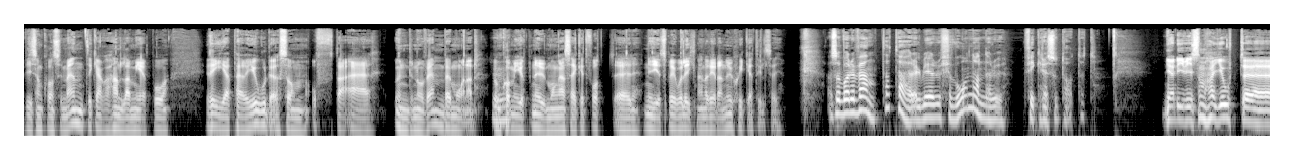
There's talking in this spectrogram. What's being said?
vi som konsumenter kanske handlar mer på reaperioder som ofta är under november månad. De mm. kommer ju upp nu, många har säkert fått eh, nyhetsbrev och liknande redan nu skickat till sig. Alltså var det väntat det här eller blev du förvånad när du fick resultatet? Ja, det är vi som har gjort eh,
